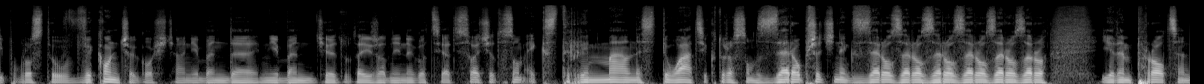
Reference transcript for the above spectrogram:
i po prostu wykończę gościa, nie będę będę, nie będzie tutaj żadnej negocjacji. Słuchajcie, to są ekstremalne sytuacje, które są 0,0000001%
